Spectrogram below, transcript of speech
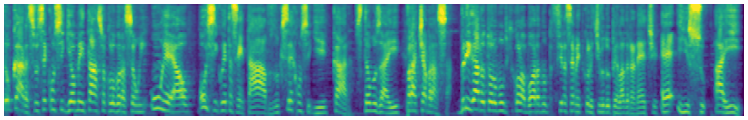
Então, cara, se você conseguir aumentar a sua colaboração em um real ou em 50 centavos, no que você conseguir, cara, estamos aí pra te abraçar. Obrigado a todo mundo que colabora no financiamento coletivo do Peladranet. É isso aí.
